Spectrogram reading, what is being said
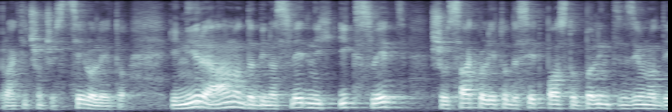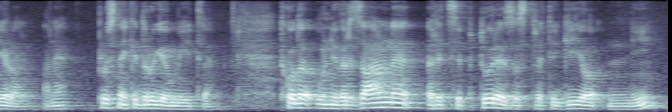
praktično čez celo leto. In ni realno, da bi naslednjih x let še vsako leto 10% bolj intenzivno delali, plus neke druge omejitve. Tako da univerzalne recepture za strategijo ni.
